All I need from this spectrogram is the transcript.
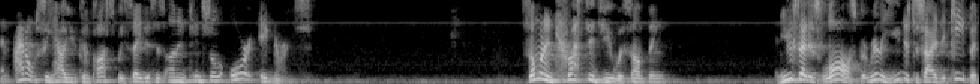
and I don't see how you can possibly say this is unintentional or ignorance. Someone entrusted you with something, and you said it's lost, but really you just decided to keep it.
